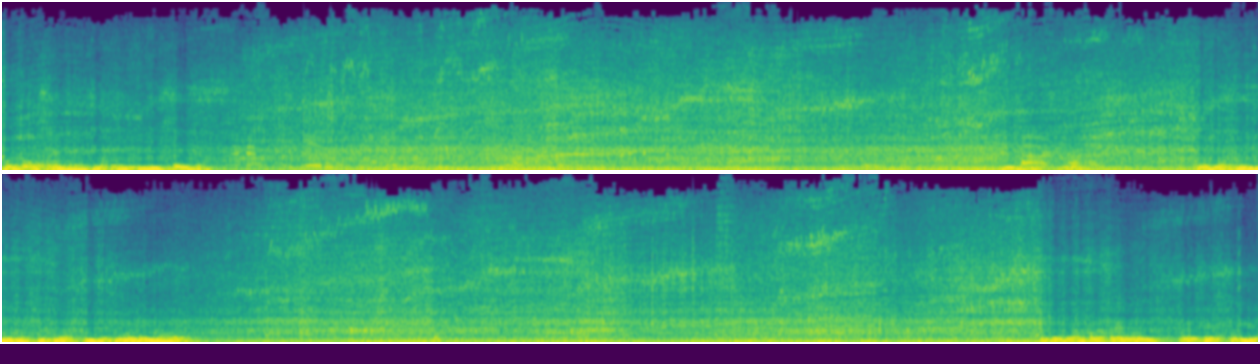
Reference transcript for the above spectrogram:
Football manager on the APU stadium. One young lady against the block, proving the way they. The front fairway, race that's clear.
